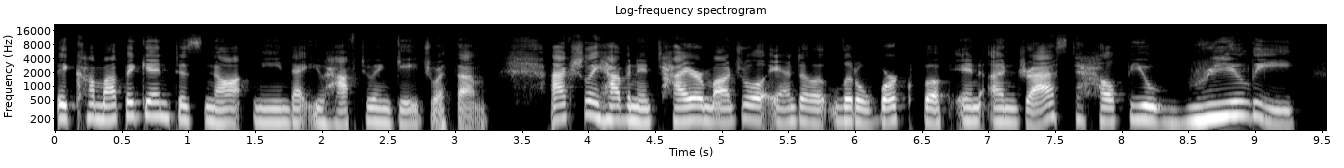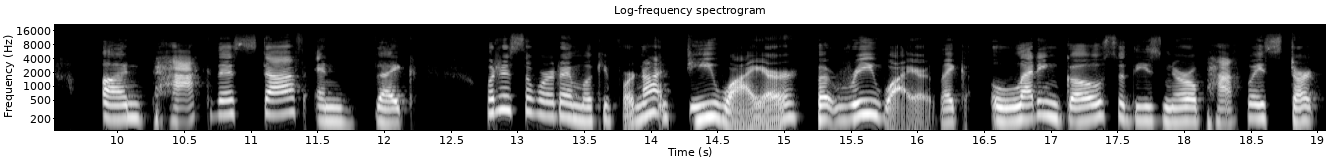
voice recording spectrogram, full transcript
they come up again does not mean that you have to engage with them. I actually have an entire module and a little workbook in Undress to help you really unpack this stuff and like what is the word I'm looking for? Not dewire, but rewire, like letting go so these neural pathways start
